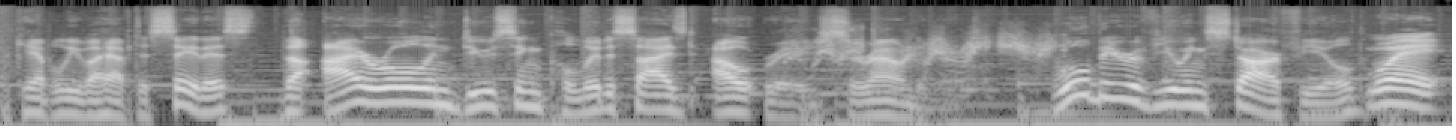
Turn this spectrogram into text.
I can't believe I have to say this, the eye roll inducing politicized outrage surrounding it. We'll be reviewing Starfield. Wait,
